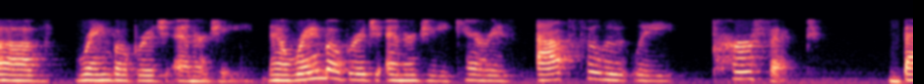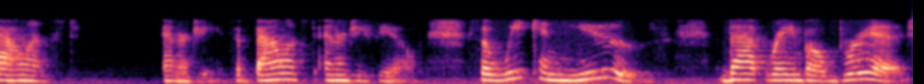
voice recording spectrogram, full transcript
of Rainbow Bridge energy. Now, Rainbow Bridge energy carries absolutely perfect, balanced energy. It's a balanced energy field. So we can use that Rainbow Bridge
